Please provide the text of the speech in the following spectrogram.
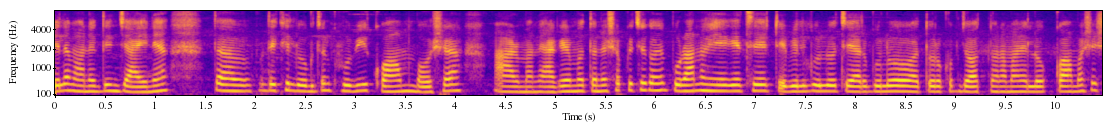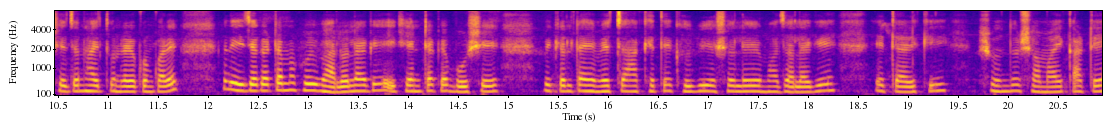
গেলাম অনেক দিন যাই না। তা দেখি লোকজন খুবই কম বসা। আর মানে আগের মতন সব কিছু পুরানো হয়ে গেছে। টেবিলগুলো, চেয়ারগুলো অত রকম যত্ন না মানে লোক কম আসে সেজন্য হয়তো এরকম করে। কিন্তু এই জায়গাটা আমার খুবই ভালো লাগে। এইখানটাকে বসে বিকেল টাইমে চা খেতে খুবই আসলে মজা লাগে। এটা আর কি। সুন্দর সময় কাটে।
